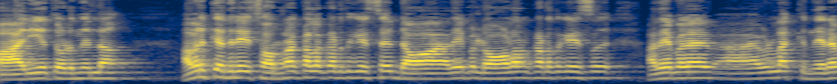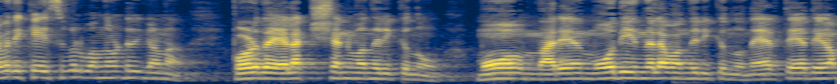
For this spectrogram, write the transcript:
ഭാര്യയെ തൊടുന്നില്ല. അവർക്കെതിരെ സ്വർണക്കള്ളക്കടത്ത് കേസ് അതേപോലെ ഡോളർ കടത്ത് കേസ് അതേപോലെ ഉള്ള നിരവധി കേസുകൾ വന്നുകൊണ്ടിരിക്കുകയാണ്. ഇപ്പോഴത്തെ എലക്ഷൻ വന്നിരിക്കുന്നു. മോ നരേ മോദി ഇന്നലെ വന്നിരിക്കുന്നു. നേരത്തെ അദ്ദേഹം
